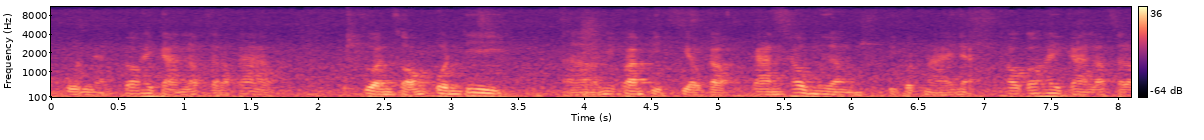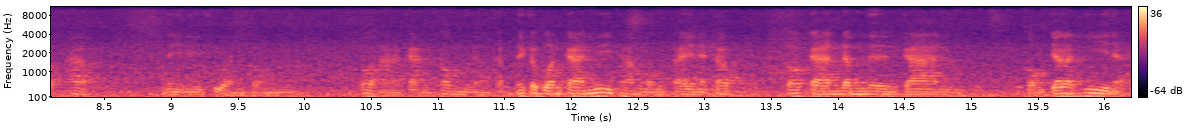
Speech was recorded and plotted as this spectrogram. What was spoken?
6 คนเนี่ยก็ให้การรับสารภาพ ส่วน 2 คนที่มีความผิดเกี่ยวกับการเข้าเมืองผิดกฎหมายเนี่ยเขาก็ให้การรับสารภาพในในส่วนของข้อหาการเข้าเมืองครับในกระบวนการยุติธรรมของไทยนะครับ ก็การดำเนินการของเจ้าหน้าที่เนี่ย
